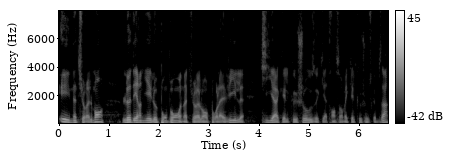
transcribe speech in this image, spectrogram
et naturellement, le dernier, le pompon, naturellement pour la ville, qui a quelque chose, qui a transformé quelque chose comme ça,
